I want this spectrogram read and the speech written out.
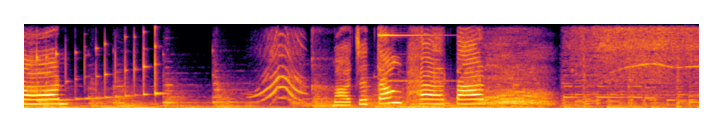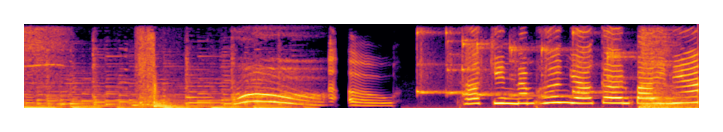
ก่อน หมอจะต้องผ่า ตัดเธอกินน้ำผึ้งเยอะเกินไปเนี่ย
